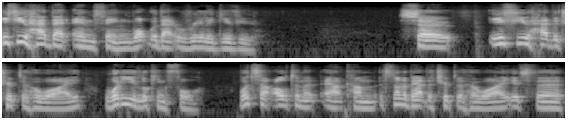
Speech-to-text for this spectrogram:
If you had that end thing, what would that really give you? So, if you had the trip to Hawaii, what are you looking for? What's the ultimate outcome? It's not about the trip to Hawaii, it's the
